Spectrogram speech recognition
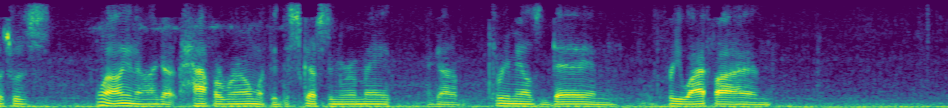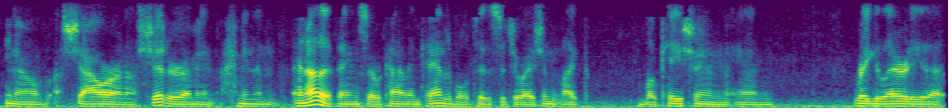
which was, well, you know, I got half a room with a disgusting roommate, I got a, three meals a day, and free Wi-Fi, and you know, a shower and a shitter. I mean, I mean, and, and other things that were kind of intangible to the situation, like location and regularity that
